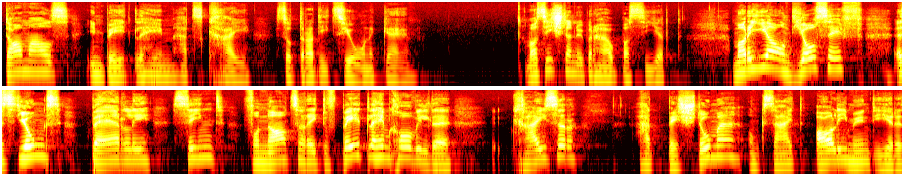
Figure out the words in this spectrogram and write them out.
Damals in Bethlehem hat es keine so Traditionen gegeben. Was ist denn überhaupt passiert? Maria und Josef, ein junges Bärli, sind von Nazareth auf Bethlehem gekommen, weil der Kaiser hat bestimmt und gesagt, alle müssen ihr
